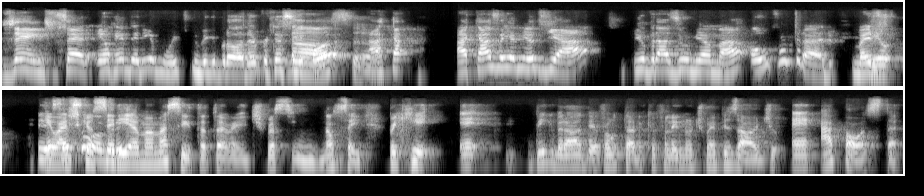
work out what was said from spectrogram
Gente, sério, eu renderia muito no Big Brother, porque assim, a, a, casa ia me odiar e o Brasil me amar, ou o contrário. Mas eu, eu acho sobre. que eu seria mamacita também, tipo assim, não sei. Porque é Big Brother, voltando que eu falei no último episódio, é aposta.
